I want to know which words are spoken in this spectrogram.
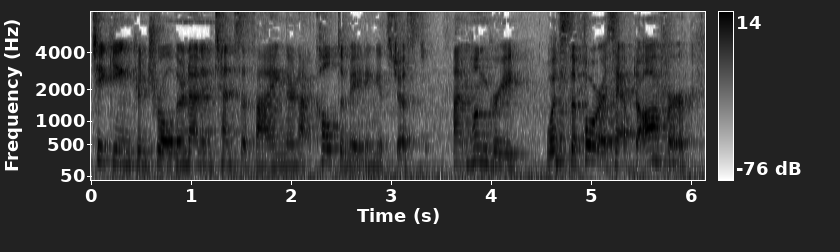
taking control. They're not intensifying. They're not cultivating. It's just, I'm hungry. What's the forest have to offer?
